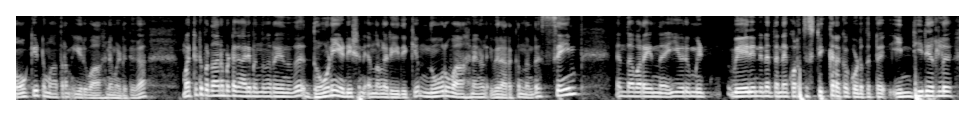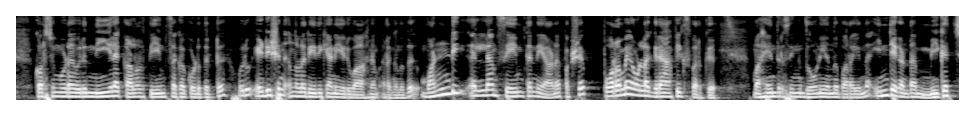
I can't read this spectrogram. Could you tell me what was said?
നോക്കിയിട്ട് മാത്രം ഈ ഒരു വാഹനം എടുക്കുക. മറ്റൊരു പ്രധാനപ്പെട്ട കാര്യം എന്ന് പറയുന്നത് ധോണി എഡിഷൻ എന്നുള്ള രീതിക്ക് നൂറ് വാഹനങ്ങൾ ഇവർ ഇറക്കുന്നുണ്ട്. സെയിം എന്താ പറയുന്ന ഈ ഒരു മിഡ് വേരിയന്റിനെ തന്നെ കുറച്ച് സ്റ്റിക്കറൊക്കെ കൊടുത്തിട്ട് ഇന്റീരിയറിൽ കുറച്ചും കൂടെ ഒരു നീല കളർ തീംസ് ഒക്കെ കൊടുത്തിട്ട് ഒരു എഡിഷൻ എന്നുള്ള രീതിക്കാണ് ഈ ഒരു വാഹനം ഇറങ്ങുന്നത്. വണ്ടി എല്ലാം സെയിം തന്നെയാണ് പക്ഷേ പുറമേ ഉള്ള ഗ്രാഫിക്സ് വർക്ക്. മഹേന്ദ്ര സിംഗ് ധോണി എന്ന് പറയുന്ന ഇന്ത്യ കണ്ട മികച്ച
